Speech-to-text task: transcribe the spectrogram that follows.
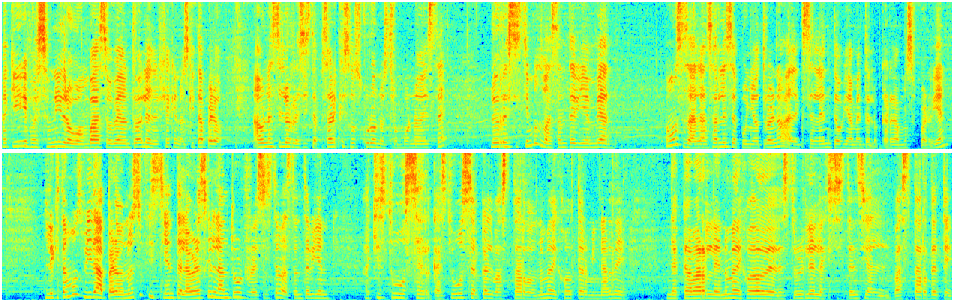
Aquí pues un hidrobombazo, vean toda la energía que nos quita, pero aún así lo resiste. A pesar de que es oscuro nuestro mono este, lo resistimos bastante bien, vean. Vamos a lanzarle ese puño trueno al excelente, obviamente lo cargamos súper bien. Le quitamos vida, pero no es suficiente. La verdad es que el Lantur resiste bastante bien. Aquí estuvo cerca, estuvo cerca el bastardo. No me dejó terminar de, de acabarle, no me dejó de destruirle la existencia al bastardete.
